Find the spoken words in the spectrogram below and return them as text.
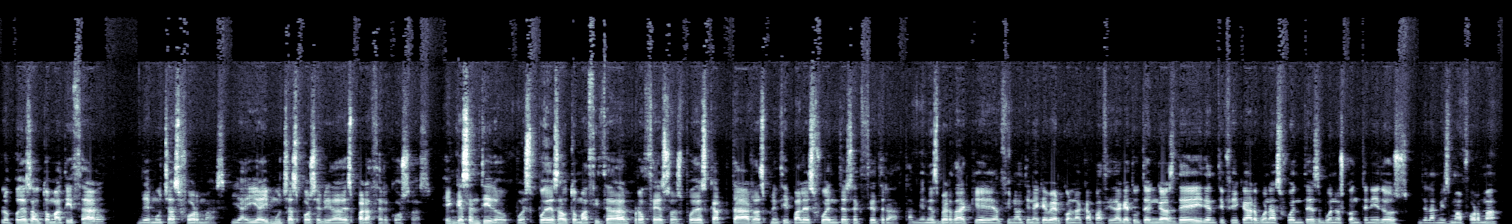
lo puedes automatizar de muchas formas y ahí hay muchas posibilidades para hacer cosas. ¿En qué sentido? Pues puedes automatizar procesos, puedes captar las principales fuentes, etc. También es verdad que al final tiene que ver con la capacidad que tú tengas de identificar buenas fuentes, buenos contenidos de la misma forma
